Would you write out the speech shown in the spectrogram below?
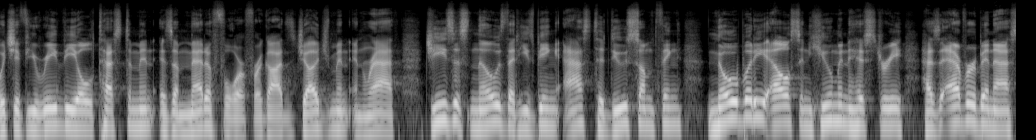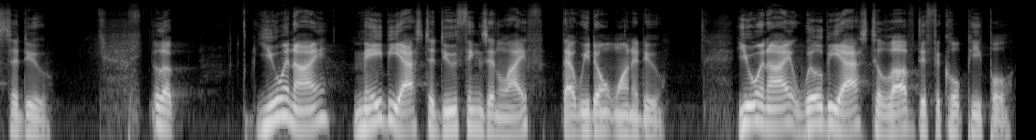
which, if you read the Old Testament, is a metaphor for God's judgment and wrath. Jesus knows that he's being asked to do something nobody else in human history has ever been asked to do. Look, you and I may be asked to do things in life that we don't want to do. You and I will be asked to love difficult people.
